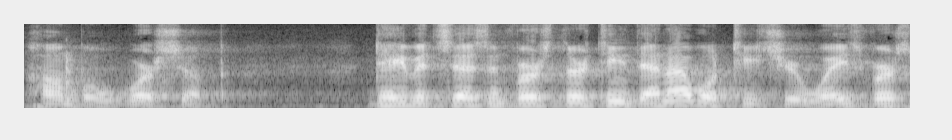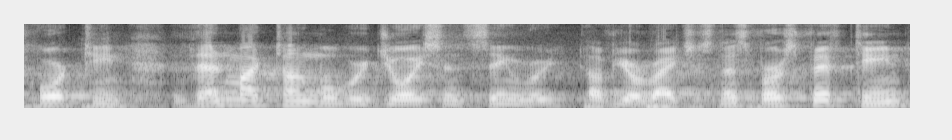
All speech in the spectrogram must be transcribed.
humble worship. David says in verse 13, Then I will teach your ways. Verse 14, Then my tongue will rejoice and sing of your righteousness. Verse 15,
